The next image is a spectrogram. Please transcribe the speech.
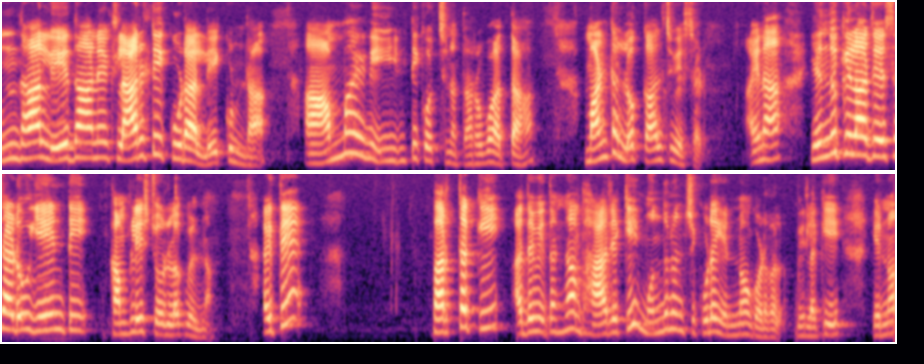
ఉందా లేదా అనే క్లారిటీ కూడా లేకుండా ఆ అమ్మాయిని ఇంటికి వచ్చిన తర్వాత మంటల్లో కాల్చివేశాడు అయినా ఎందుకు ఇలా చేశాడు? ఏంటి? కంప్లీట్ స్టోరీలోకి వెళ్దాం. అయితే భర్తకి అదేవిధంగా భార్యకి ముందు నుంచి కూడా ఎన్నో గొడవలు. వీళ్ళకి ఎన్నో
